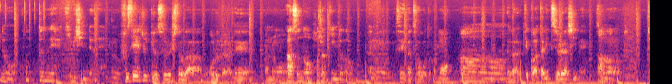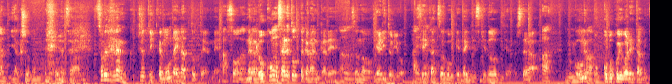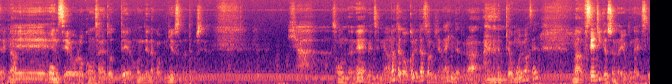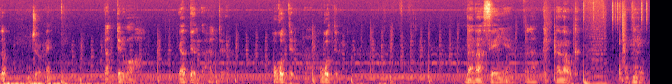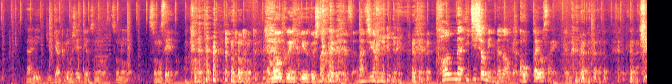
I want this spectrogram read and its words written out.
でも本当にね厳しいんだよね。らあの不正受給する人がおるからねあのあその補助金とかを？あの生活保護とかも。あだから結構当たり強いらしいね。そのあちゃん。役所の人もさ それでなんかちょっと一回問題になっとったよね。あそうなんだ。なんか録音されとったかなんかで、うん。そのやり取りを、はいはい。生活保護受けたいんですけどみたいなのしたらあ向こうが。なんかボッコボコ言われたみたいなへ音声を録音されとってほんでなんかニュースになってましたよ。えいやそんなね別にあなたがお金出すわけじゃないんだから、うん。って思いません？まあ不正受給するのはよくないですけどもちろんね。やってるわ。やってんだ。やってる。誇ってる誇ってる。7000円7億7億。もう何？逆に教えてよ。そのそのその制度。7億円給付してくれるってさ。間違いない。ねこんな一庶民7億やろ国家予算や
